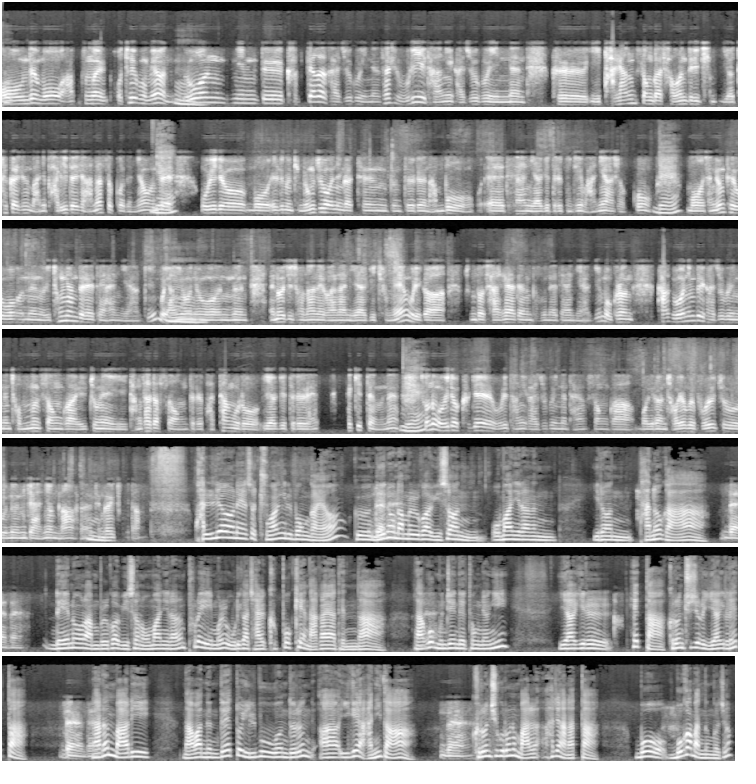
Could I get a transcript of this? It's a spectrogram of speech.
어, 근데 뭐, 아, 정말 어떻게 보면 음. 의원님들 각자가 가지고 있는, 사실 우리 당이 가지고 있는 그, 이 다양성과 자원들이 여태까지는 많이 발휘되지 않았었거든요. 근데 예. 오히려 뭐 예를 들면 김용주 의원님 같은 분들은 안보에 대한 이야기들을 굉장히 많이 하셨고 네. 뭐 장경태 의원은 우리 청년들에 대한 이야기, 뭐 양희원 음. 의원은 에너지 전환에 관한 이야기 중에 우리가 좀 더 잘해야 되는 부분에 대한 이야기, 뭐 그런 각 의원님들이 가지고 있는 전문성과 일종의 이 당사자성들을 바탕으로 이야기들을 했기 때문에 예. 저는 오히려 그게 우리 당이 가지고 있는 다양성과 뭐 이런 저력을 보여주는 게 아니었나라는 음. 생각이 듭니다. 관련해서 중앙일보인가요? 그 내노나물과 위선 오만이라는 이런 단어가 네네. 내노남불과 위선 오만이라는 프레임을 우리가 잘 극복해 나가야 된다라고 네. 문재인 대통령이 이야기를 했다. 그런 취지로 이야기를 했다. 네, 네. 라는 말이 나왔는데 또 일부 의원들은 아 이게 아니다. 네. 그런 식으로는 말하지 않았다. 뭐 뭐가 맞는 거죠?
